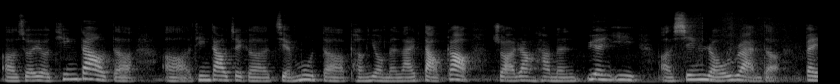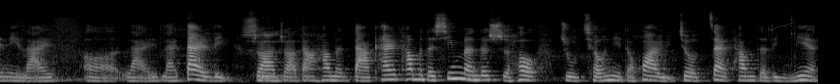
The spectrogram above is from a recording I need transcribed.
呃所有听到的。呃，听到这个节目的朋友们来祷告，主要让他们愿意呃心柔软的被你来呃来来带领，主要主要当他们打开他们的心门的时候，主求你的话语就在他们的里面，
